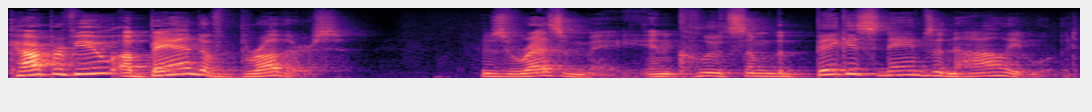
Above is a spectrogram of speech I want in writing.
Copperview, a band of brothers whose resume includes some of the biggest names in Hollywood.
